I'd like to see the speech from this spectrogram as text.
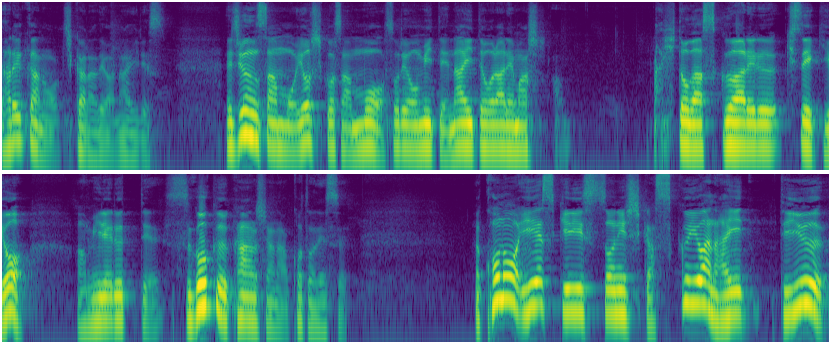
誰かの力ではないです。淳さんもよしこさんもそれを見て泣いておられました。人が救われる奇跡を見れるってすごく感謝なことです。このイエス・キリストにしか救いはないっていう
